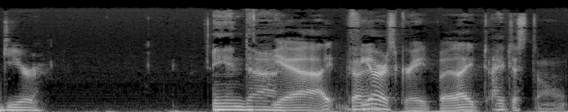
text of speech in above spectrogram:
gear. And uh, yeah, I. VR is great, but I I just don't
